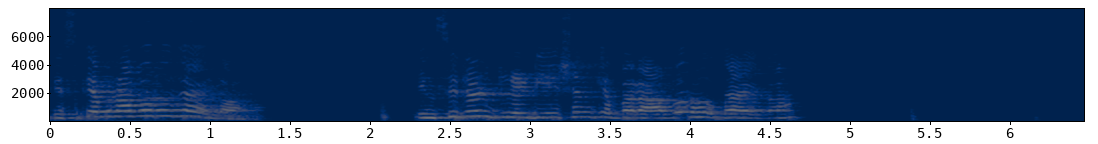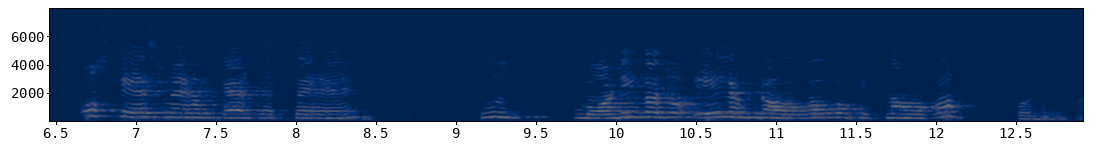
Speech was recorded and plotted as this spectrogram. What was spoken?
किसके बराबर हो जाएगा? इंसिडेंट रेडिएशन के बराबर हो जाएगा। उस केस में हम कह सकते हैं उस बॉडी का जो ए लैम्डा होगा, वो कितना होगा? वन होगा।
